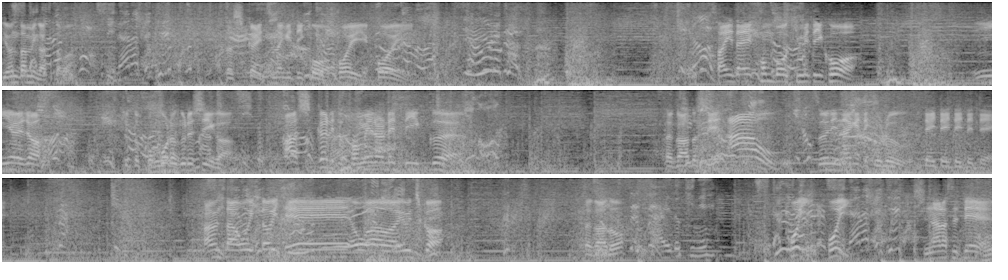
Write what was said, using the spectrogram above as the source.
4段目があったわ。しっかりつなげていこう。ほいほい。最大コンボを決めていこう。よいしょ。ちょっと心苦しいが。あしっかりと止められていく。さあガードして。あお。普通に投げてくる。痛い痛い痛い痛い痛い。カウンター置いといて。おわおわうちかさあガードほいほい。しならせて。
